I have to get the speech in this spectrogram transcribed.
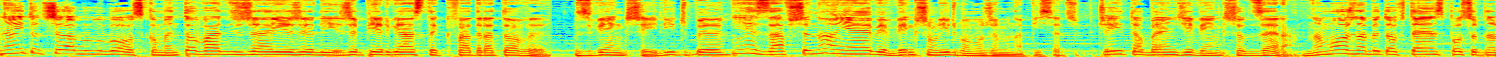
No i tu trzeba by było skomentować, że jeżeli, że pierwiastek kwadratowy z większej liczby jest zawsze, no nie wiem, większą liczbą możemy napisać. Czyli to będzie większe od zera. No można by to w ten sposób na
